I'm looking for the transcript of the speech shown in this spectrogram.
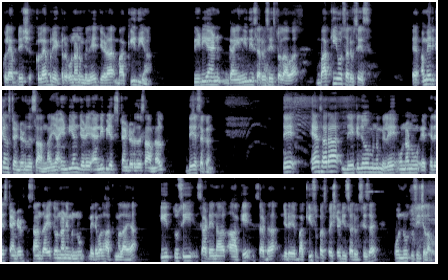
ਕੋਲੈਬੋਰੇਸ਼ਨ ਕੋਲੈਬੋਰੇਟਰ ਉਹਨਾਂ ਨੂੰ ਮਿਲੇ ਜਿਹੜਾ ਬਾਕੀ ਦੀਆਂ ਪੀਡੀਆ ਐਂਡ ਗਾਇਨੀ ਦੀ ਸਰਵਿਸਿਜ਼ ਤੋਂ ਇਲਾਵਾ ਬਾਕੀ ਉਹ ਸਰਵਿਸਿਜ਼ ਅਮਰੀਕਨ ਸਟੈਂਡਰਡ ਦੇ ਹਿਸਾਬ ਨਾਲ ਜਾਂ ਇੰਡੀਅਨ ਜਿਹੜੇ ਐਨਈਬੀਐਚ ਸਟੈਂਡਰਡ ਦੇ ਹਿਸਾਬ ਨਾਲ ਦੇ ਸਕਣ। ਤੇ ਇਹ ਸਾਰਾ ਦੇਖ ਕੇ ਜਦੋਂ ਮੈਨੂੰ ਮਿਲੇ, ਉਹਨਾਂ ਨੂੰ ਇੱਥੇ ਦੇ ਸਟੈਂਡਰਡ ਪਸੰਦ ਆਏ ਤੇ ਉਹਨਾਂ ਨੇ ਮੈਨੂੰ ਮੇਰੇ ਵੱਲ ਹੱਥ ਮਿਲਾਇਆ ਕਿ ਤੁਸੀਂ ਸਾਡੇ ਨਾਲ ਆ ਕੇ ਸਾਡਾ ਜਿਹੜੇ ਬਾਕੀ ਸੁਪਰ ਸਪੈਸ਼ਲਿਟੀ ਸਰਵਿਸਿਜ਼ ਹੈ, ਉਹਨੂੰ ਤੁਸੀਂ ਚਲਾਓ।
